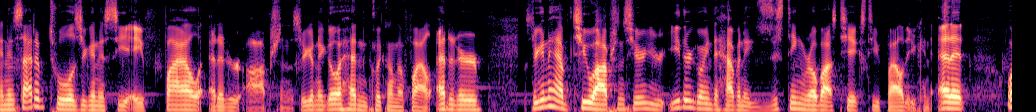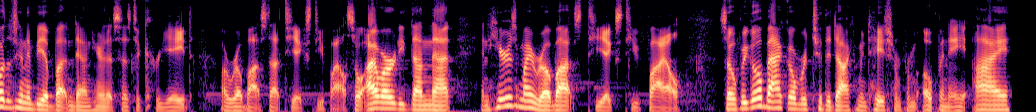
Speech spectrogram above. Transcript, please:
And inside of Tools, you're going to see a File Editor option. So you're going to go ahead and click on the File Editor. So you're going to have two options here. You're either going to have an existing robots.txt file that you can edit, or there's going to be a button down here that says to create a robots.txt file. So I've already done that, and here's my robots.txt file. So if we go back over to the documentation from OpenAI,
